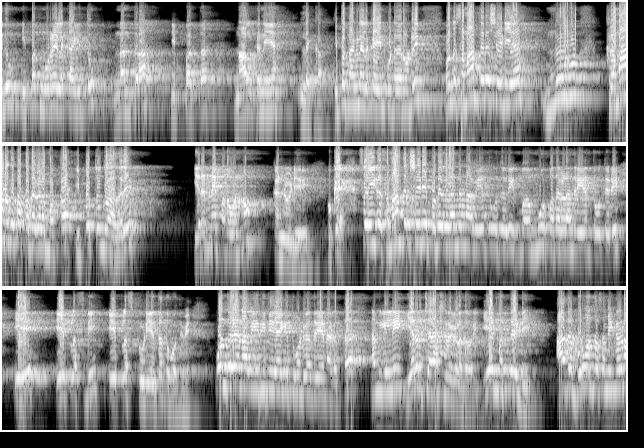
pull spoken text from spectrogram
ಇದು ಇಪ್ಪತ್ತ್ ಮೂರನೇ ಲೆಕ್ಕ ಆಗಿತ್ತು. ನಂತರ ಇಪ್ಪತ್ತ ನಾಲ್ಕನೆಯ ಲೆಕ್ಕ. ಇಪ್ಪತ್ನಾಲ್ಕನೇ ಲೆಕ್ಕ ಏನ್ ಕೊಟ್ಟಿದ್ದಾರೆ ನೋಡ್ರಿ? ಒಂದು ಸಮಾಂತರ ಶ್ರೇಣಿಯ ಮೂರು ಕ್ರಮಾನುಗತ ಪದಗಳ ಮೊತ್ತ ಇಪ್ಪತ್ತೊಂದು ಆದರೆ ಎರಡನೇ ಪದವನ್ನು ಕಂಡುಹಿಡಿಯಿರಿ. ಓಕೆ ಸೊ ಈಗ ಸಮಾಂತರ ಶ್ರೇಣಿಯ ಪದಗಳಂದ್ರೆ ನಾವು ಏನ್ ತಗೋತೀವ್ರಿ? ಮೂರ್ ಪದಗಳಂದ್ರೆ ಏನ್ ತಗೋತೀವ್ರಿ? A A plus D A plus two D ಅಂತ ತಗೋತೀವಿ. ಒಂದ್ ವೇಳೆ ನಾವು ಈ ರೀತಿಯಾಗಿ ತಗೊಂಡ್ವಿ ಅಂದ್ರೆ ಏನಾಗುತ್ತೆ? ನಮ್ಗೆ ಇಲ್ಲಿ ಎರಡು ಚರಾಕ್ಷರಗಳದಾವ್ರಿ ಎ ಮತ್ತೆ ಡಿ ಆದ್ರೆ ಬರುವಂತ ಸಮೀಕರಣ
